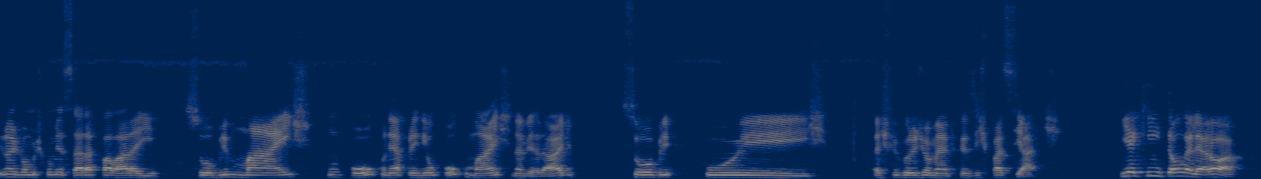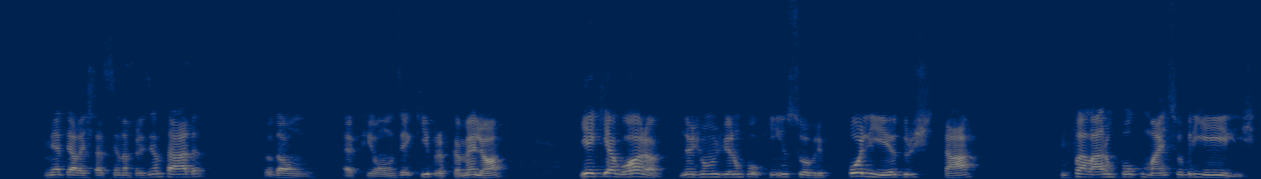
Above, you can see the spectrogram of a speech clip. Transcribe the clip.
que nós vamos começar a falar aí sobre mais um pouco, né? Aprender um pouco mais, na verdade, sobre os, as figuras geométricas espaciais. E aqui, então, galera, ó, minha tela está sendo apresentada. Vou dar um F11 aqui para ficar melhor. E aqui agora, ó, nós vamos ver um pouquinho sobre poliedros, tá? E falar um pouco mais sobre eles.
